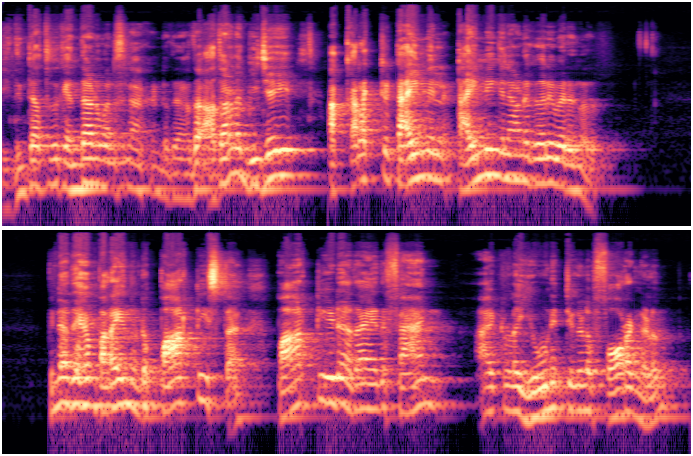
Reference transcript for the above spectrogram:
ഇതിന്റെ അകത്തൊക്കെ എന്താണ് മനസ്സിലാക്കേണ്ടത്? അത് അതാണ് വിജയ് ആ കറക്റ്റ് ടൈമിൽ ടൈമിങ്ങിലാണ് കയറി വരുന്നത്. പിന്നെ അദ്ദേഹം പറയുന്നുണ്ട് പാർട്ടി പാർട്ടിയുടെ അതായത് ഫാൻ ആയിട്ടുള്ള യൂണിറ്റുകളും ഫോറങ്ങളും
